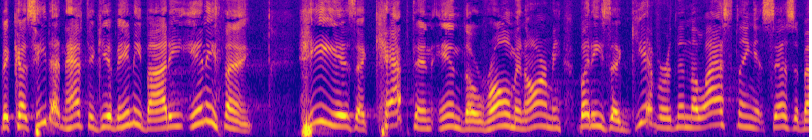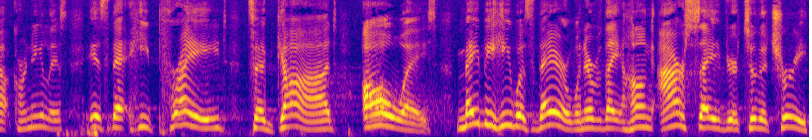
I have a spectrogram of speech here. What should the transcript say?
because he doesn't have to give anybody anything. He is a captain in the Roman army, but he's a giver. Then the last thing it says about Cornelius is that he prayed to God always. Maybe he was there whenever they hung our Savior to the tree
